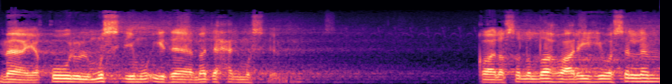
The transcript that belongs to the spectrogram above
ما يقول المسلم إذا مدح المسلم. قال صلى الله عليه وسلم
